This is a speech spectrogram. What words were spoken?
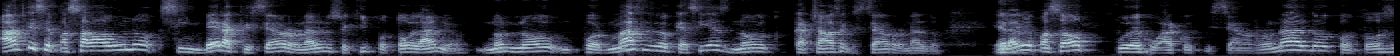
antes se pasaba uno sin ver a Cristiano Ronaldo en su equipo todo el año. No, no, por más de lo que hacías, no cachabas a Cristiano Ronaldo. El año pasado pude jugar con Cristiano Ronaldo, con todas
